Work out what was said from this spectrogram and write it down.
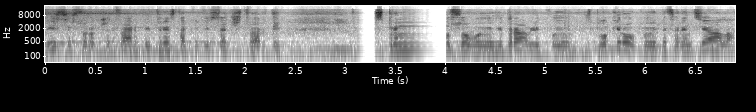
244, 354 з примусовою гідравлікою, з блокіровкою диференціала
